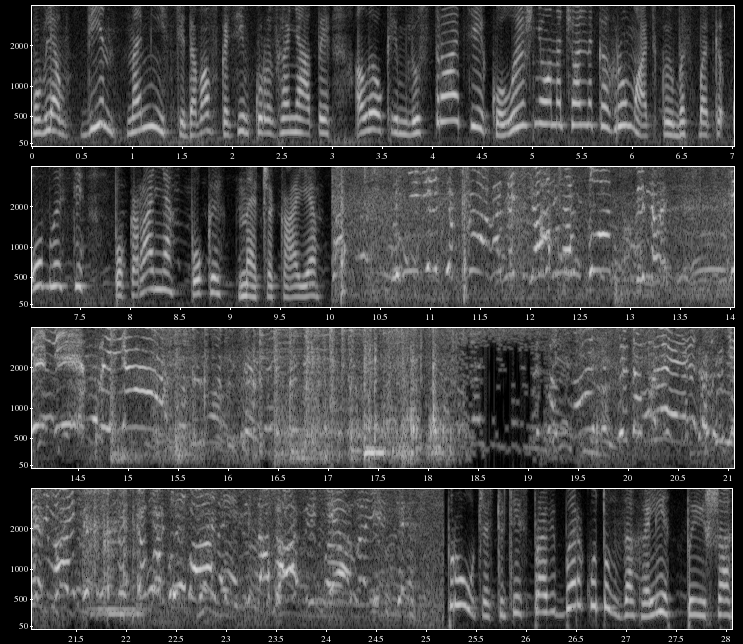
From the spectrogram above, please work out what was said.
Мовляв, він на місці давав вказівку розганяти. Але окрім люстрації, колишнього начальника громадської безпеки області покарання поки не чекає. Собственность! Милиция! Участь у цій справі Беркуту взагалі тиша.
